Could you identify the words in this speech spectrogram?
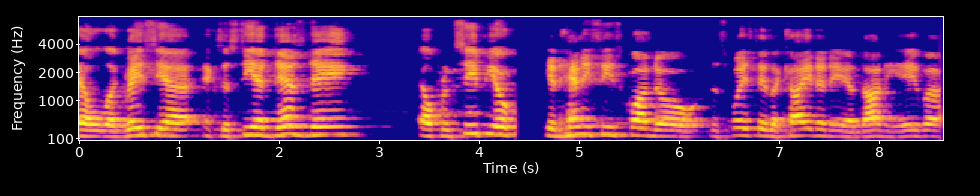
La iglesia existía desde el principio en Génesis cuando después de la caída de Adán y Eva,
